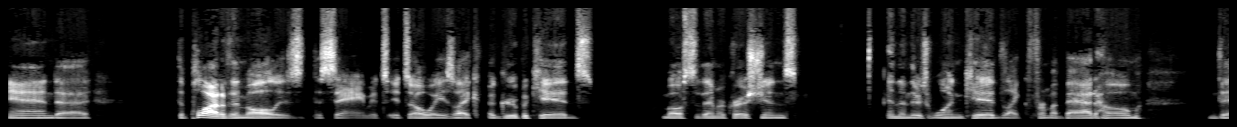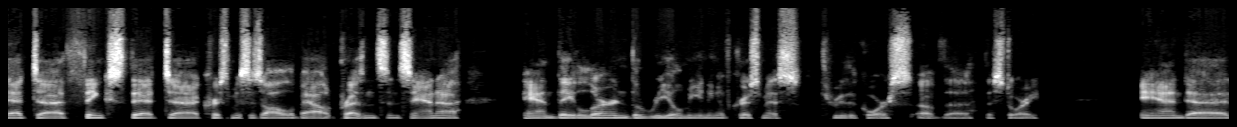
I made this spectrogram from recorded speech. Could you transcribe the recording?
and uh, the plot of them all is the same. It's it's always like a group of kids. Most of them are Christians, and then there's one kid like from a bad home that uh, thinks that uh, Christmas is all about presents and Santa, and they learn the real meaning of Christmas through the course of the the story and uh,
